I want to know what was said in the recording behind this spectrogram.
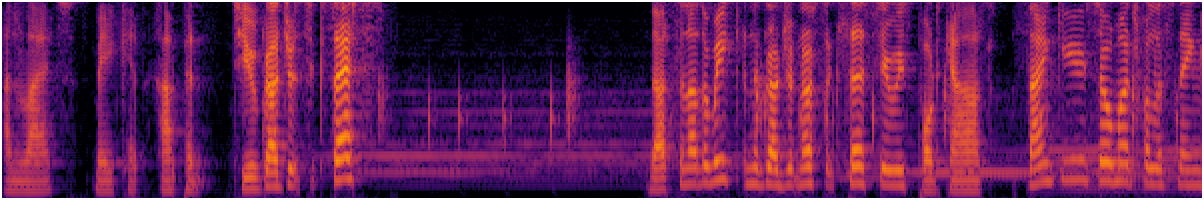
and let's make it happen. To your graduate success! That's another week in the Graduate Nurse Success Series podcast. Thank you so much for listening,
